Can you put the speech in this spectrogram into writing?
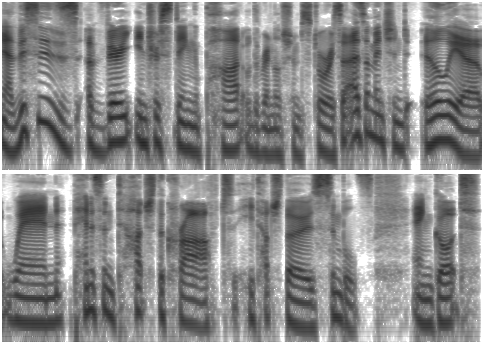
Now, this is a very interesting part of the Rendlesham story. So, as I mentioned earlier, when Penniston touched the craft, he touched those symbols and got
